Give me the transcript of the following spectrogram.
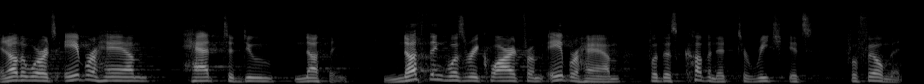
In other words, Abraham had to do nothing. Nothing was required from Abraham for this covenant to reach its fulfillment.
